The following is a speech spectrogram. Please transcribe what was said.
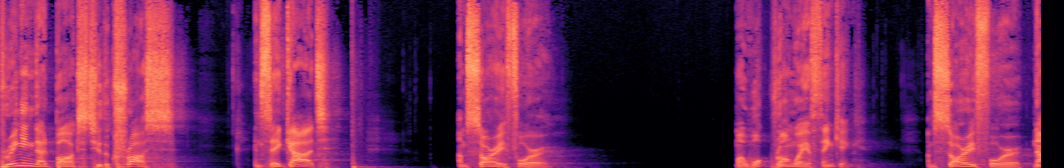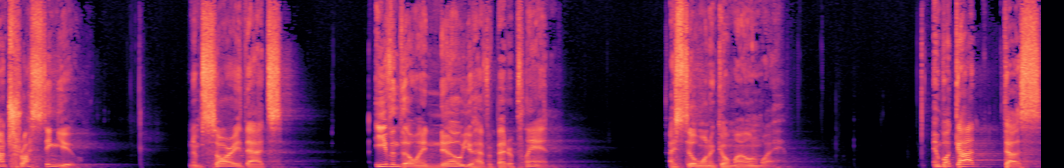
bringing that box to the cross, and say, God, I'm sorry for my wrong way of thinking. I'm sorry for not trusting you. And I'm sorry that even though I know you have a better plan, I still want to go my own way. And what God does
